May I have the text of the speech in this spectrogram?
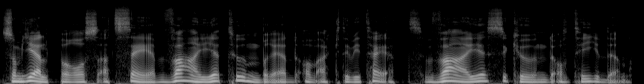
som hjälper oss att se varje tumbredd av aktivitet, varje sekund av tiden,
